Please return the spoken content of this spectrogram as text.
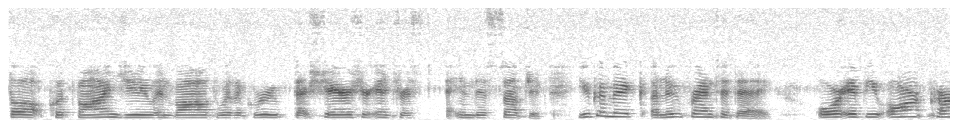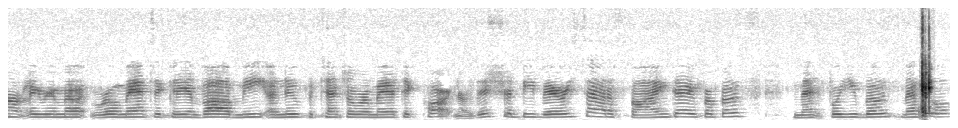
thought could find you involved with a group that shares your interest in this subject. You could make a new friend today. Or if you aren't currently rom- romantically involved, meet a new potential romantic partner. This should be very satisfying day for both for you both mental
